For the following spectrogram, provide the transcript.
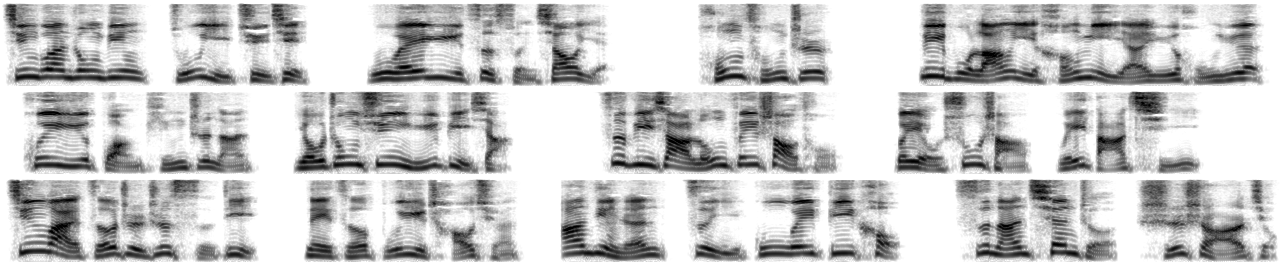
今关中兵足以俱尽，吾为欲自损消也。”洪从之。吏部郎以横密言于洪曰：“辉于广平之南，有忠勋于陛下。自陛下龙飞少统，未有书赏为达其意。今外则置之死地，内则不欲朝权。安定人自以孤威逼寇。”思南迁者，时事而久。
